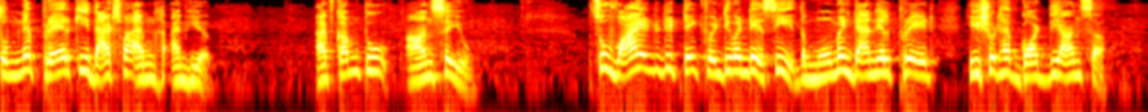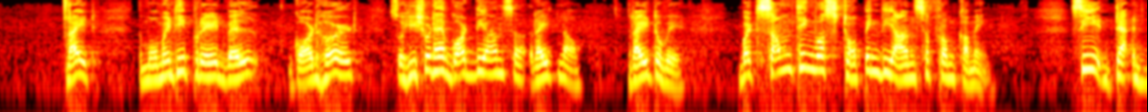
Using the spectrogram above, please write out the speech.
तुमने प्रेयर की दैट्स वाई आई एम हियर आई हैव कम टू आंसर यू So why did it take 21 days? See, the moment Daniel prayed, he should have got the answer. Right? The moment he prayed, well, God heard. So he should have got the answer right now, right away. But something was stopping the answer from coming. See, de-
